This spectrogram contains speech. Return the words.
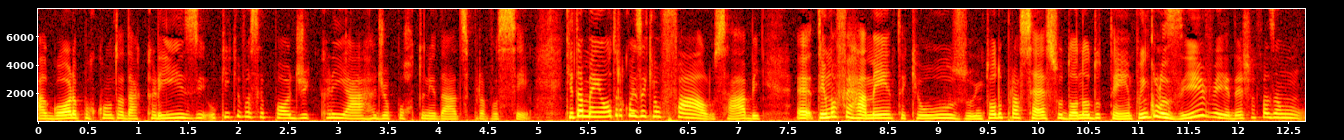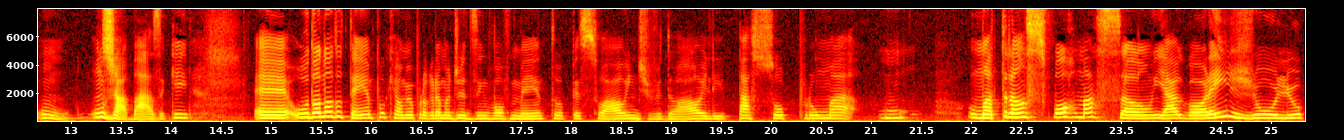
agora por conta da crise, o que, que você pode criar de oportunidades para você? Que também é outra coisa que eu falo, sabe? É, tem uma ferramenta que eu uso em todo o processo Dona do Tempo. Inclusive, deixa eu fazer um, um, uns jabás aqui. É, o Dona do Tempo, que é o meu programa de desenvolvimento pessoal individual, ele passou por uma, um, uma transformação e agora em julho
